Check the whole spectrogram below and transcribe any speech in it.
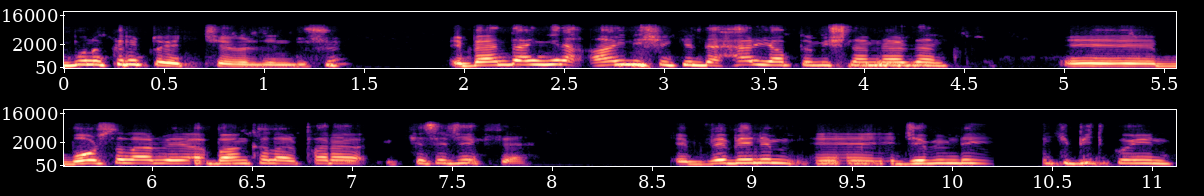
E, bunu kriptoya çevirdiğini düşün. E, benden yine aynı şekilde her yaptığım işlemlerden e, borsalar veya bankalar para kesecekse e, ve benim e, cebimdeki bitcoin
